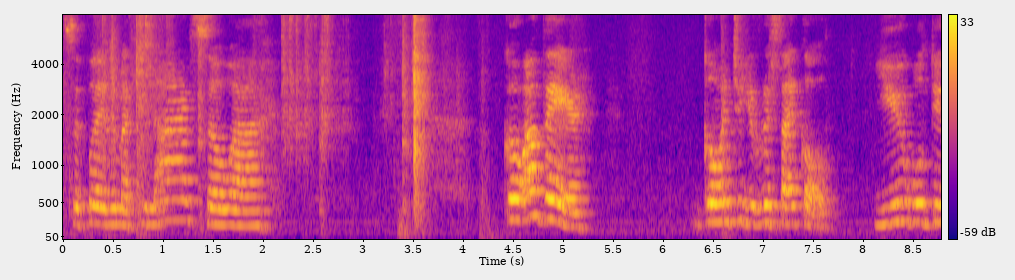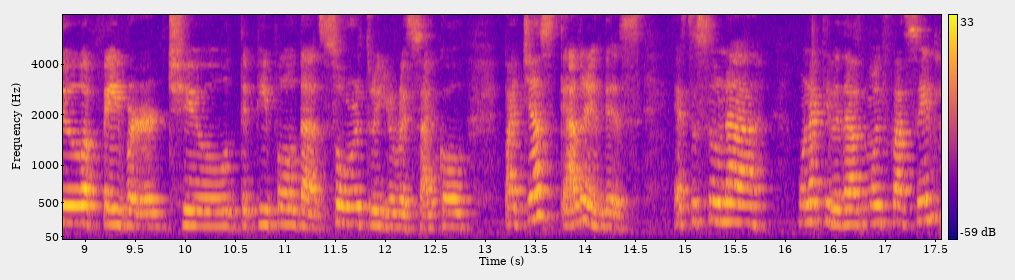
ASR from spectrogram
se pueden imaginar. So, uh, go out there, go into your recycle. You will do a favor to the people that sort through your recycle by just gathering this. Esta es una, una actividad muy fácil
